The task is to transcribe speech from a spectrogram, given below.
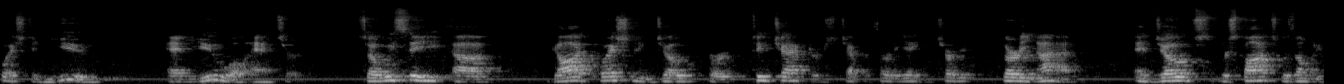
question you, and you will answer. So we see uh, God questioning Job for two chapters, chapter 38 and 39. And Job's response was only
